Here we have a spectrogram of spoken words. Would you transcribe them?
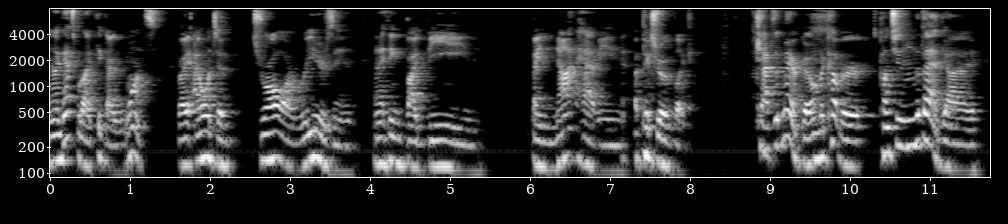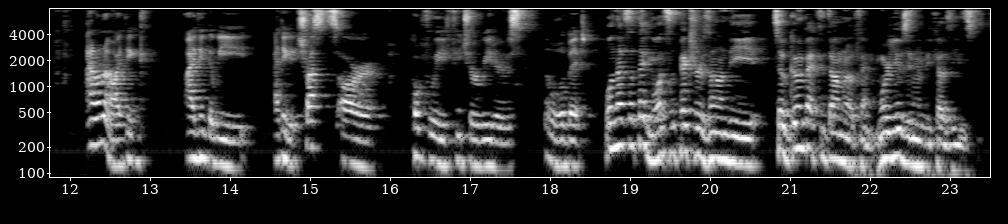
And like that's what I think I want, right? I want to draw our readers in, and I think by being by not having a picture of like Captain America on the cover punching the bad guy, I don't know. I think I think that we I think it trusts our hopefully future readers a little bit. Well, and that's the thing. Once the picture is on the so going back to Domino Finn, we're using him because he's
